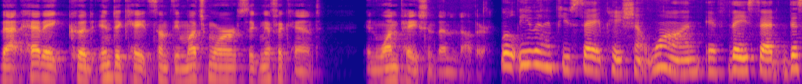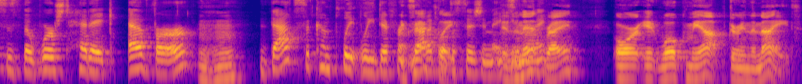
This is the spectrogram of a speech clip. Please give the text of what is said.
that headache could indicate something much more significant in one patient than another. Well, even if you say patient one, if they said this is the worst headache ever, that's a completely different Mm-hmm. Exactly, medical decision making, isn't it? Right? Or it woke me up during the night.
